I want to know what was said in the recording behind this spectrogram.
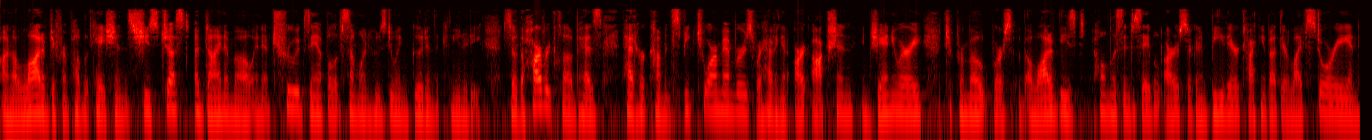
on a lot of different publications. She's just a dynamo and a true example of someone who's doing good in the community. So the Harvard Club has had her come and speak to our members. We're having an art auction in January to promote where a lot of these homeless and disabled artists are going to be there talking about their life story and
